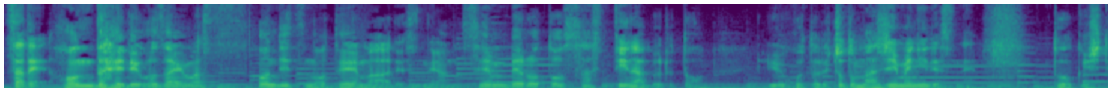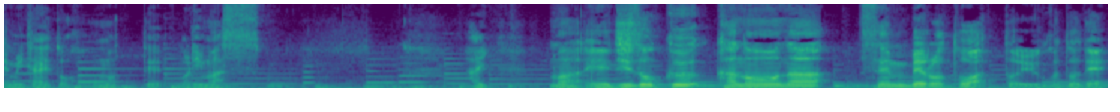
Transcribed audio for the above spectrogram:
さて、本題でございます。本日のテーマはですね、あの、センベロとサスティナブルということで、ちょっと真面目にですね、トークしてみたいと思っております。はい。まあ、えー、持続可能なセンベロとはということで、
